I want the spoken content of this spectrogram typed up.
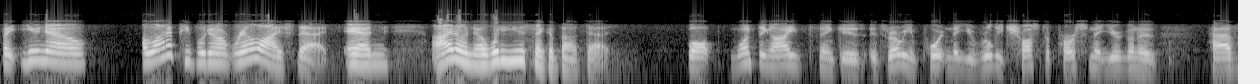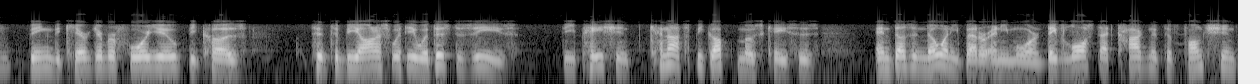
But you know, a lot of people don't realize that. And I don't know, what do you think about that? Well, one thing I think is it's very important that you really trust the person that you're going to have being the caregiver for you because to, to be honest with you, with this disease, the patient cannot speak up most cases and doesn't know any better anymore. They've lost that cognitive function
